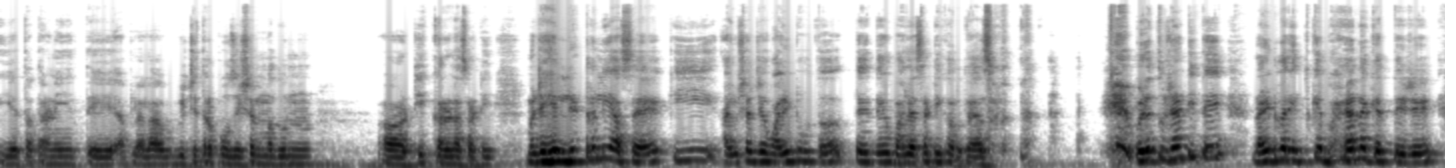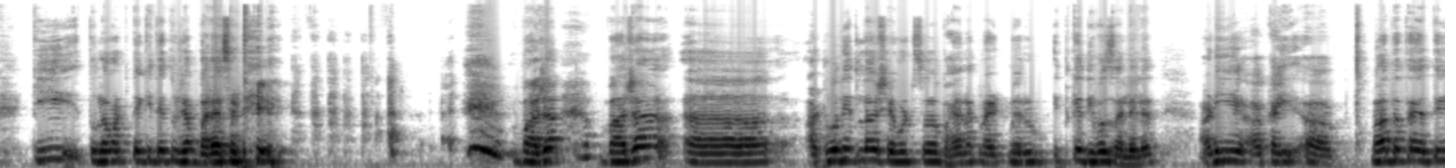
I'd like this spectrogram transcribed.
येतात आणि ते आपल्याला विचित्र पोझिशनमधून ठीक करण्यासाठी म्हणजे हे लिटरली असं आहे की आयुष्यात जे वाईट होतं ते देव भल्यासाठी करतोय असं म्हणजे तुझ्यासाठी ते नाईटवर इतके भयानक आहेत ते जे की तुला वाटते की ते तुझ्या बऱ्यासाठी आहे. माझ्या माझ्या आठवणीतलं शेवटचं भयानक नाईटमेअर इतके दिवस झालेले आहेत. आणि काही मला आता ते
